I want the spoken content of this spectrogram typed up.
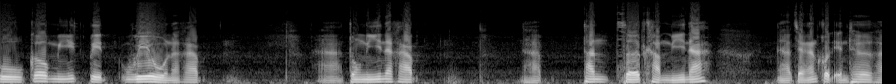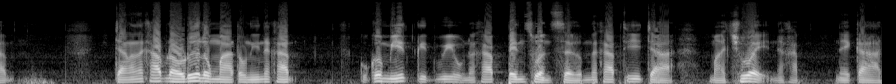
Google Meet Grid View นะครับอ่าตรงนี้นะครับนะครับ ท่านเซิร์ชคำนี้นะนะครับจากนั้นกด enter ครับ จากนั้นนะครับเราเลื่อนลงมาตรงนี้นะครับ Google Meet Grid View นะครับเป็นส่วนเสริมนะครับที่จะมาช่วยนะครับในการ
